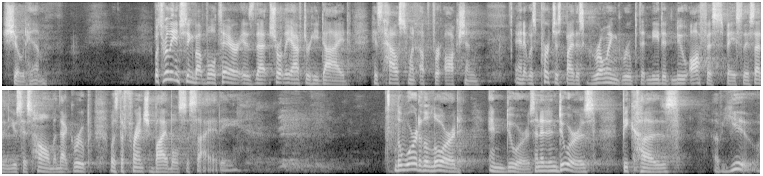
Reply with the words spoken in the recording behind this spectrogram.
Showed him. What's really interesting about Voltaire is that shortly after he died, his house went up for auction. And it was purchased by this growing group that needed new office space. They decided to use his home, and that group was the French Bible Society. The word of the Lord endures, and it endures because of you.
